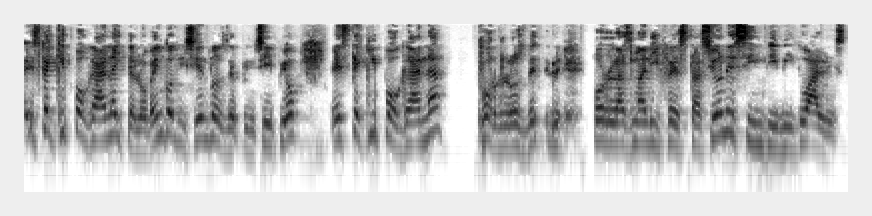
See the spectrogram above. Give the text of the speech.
este equipo gana, y te lo vengo diciendo desde el principio, este equipo gana por, los por las manifestaciones individuales,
